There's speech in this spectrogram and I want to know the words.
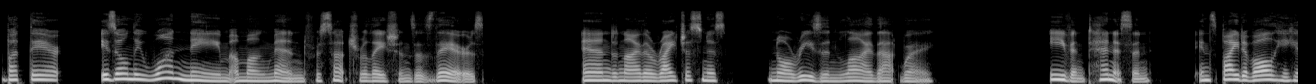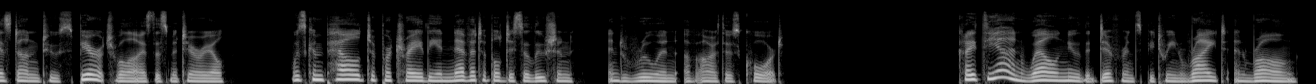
But there is only one name among men for such relations as theirs, and neither righteousness nor reason lie that way. Even Tennyson, in spite of all he has done to spiritualize this material, was compelled to portray the inevitable dissolution and ruin of Arthur's court. Chrétien well knew the difference between right and wrong,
